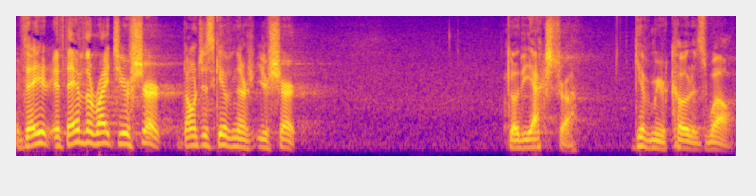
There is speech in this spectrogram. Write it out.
if they, if they have the right to your shirt, don't just give them their, your shirt. Go the extra. Give them your coat as well.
